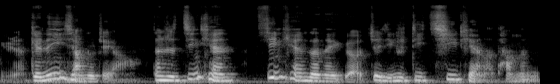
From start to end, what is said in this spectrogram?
女人，给人印象就这样。但是今天。今天的那个，这已经是第七天了。他们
